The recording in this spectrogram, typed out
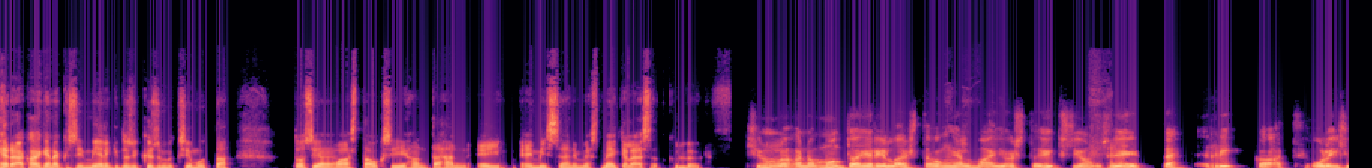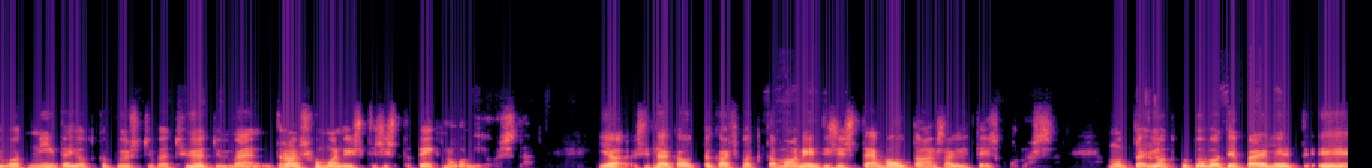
herää kaikenlaisia mielenkiintoisia kysymyksiä, mutta tosiaan vastauksia ihan tähän ei, ei missään nimessä meikäläiset kyllä löydy. Sinullahan on monta erilaista ongelmaa, joista yksi on se, että rikkaat olisivat niitä, jotka pystyvät hyötymään transhumanistisista teknologioista ja sitä mm. kautta kasvattamaan entisestään valtaansa yhteiskunnassa. Mutta jotkut ovat epäilleet e,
